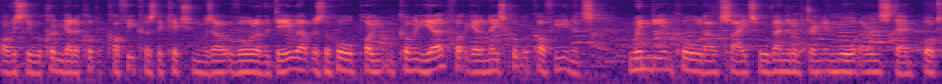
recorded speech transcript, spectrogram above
obviously we couldn't get a cup of coffee because the kitchen was out of order the day. That was the whole point in coming here. I Thought to get a nice cup of coffee, and it's windy and cold outside, so we've ended up drinking water instead. But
